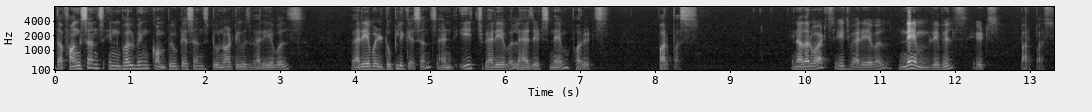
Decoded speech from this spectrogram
The functions involving computations do not use variables, variable duplications and each variable has its name for its purpose. In other words, each variable name reveals its purpose.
